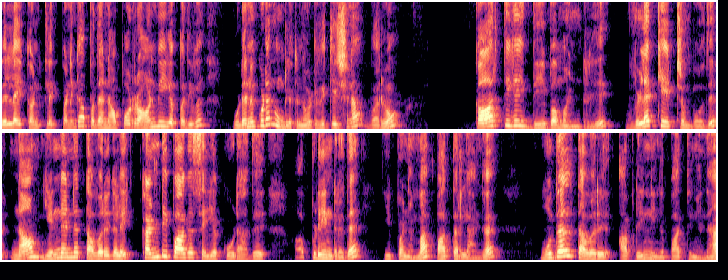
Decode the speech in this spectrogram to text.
பெல் ஐக்கான் கிளிக் பண்ணுங்கள் அப்போ தான் நான் போடுற ஆன்மீக பதிவு உடனுக்குடன் உங்களுக்கு நோட்டிஃபிகேஷனாக வரும். கார்த்திகை தீபம் அன்று விளக்கேற்றும் போது நாம் என்னென்ன தவறுகளை கண்டிப்பாக செய்யக்கூடாது அப்படின்றத இப்போ நம்ம பார்த்துடலாங்க முதல் தவறு அப்படின்னு நீங்கள் பார்த்தீங்கன்னா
